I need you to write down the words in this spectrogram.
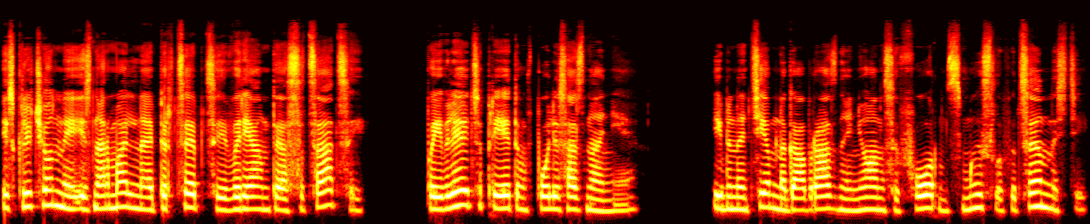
Исключенные из нормальной перцепции варианты ассоциаций появляются при этом в поле сознания. Именно те многообразные нюансы форм, смыслов и ценностей,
